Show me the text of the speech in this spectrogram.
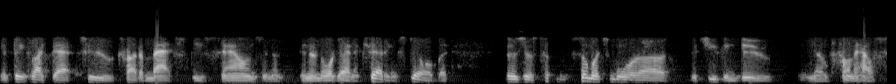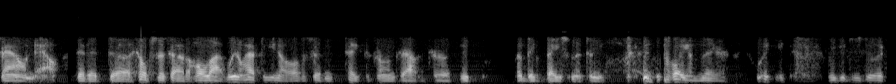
and things like that to try to match these sounds in a in an organic setting still. But there's just so much more uh, that you can do, you know, front of house sound now that it uh, helps us out a whole lot. We don't have to, you know, all of a sudden take the drums out into a big, a big basement and play them there. We, we could just do it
